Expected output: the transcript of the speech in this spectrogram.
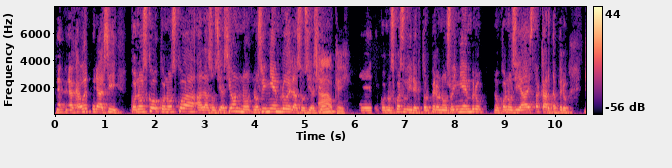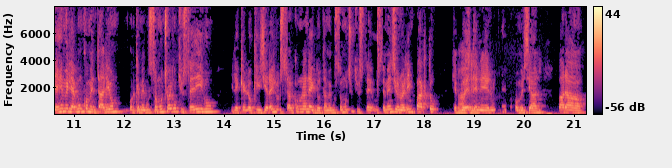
me, acabo de enterar, sí. Conozco, conozco a, la asociación, no, no soy miembro de la asociación. Ah, ok. Eh, conozco a su director, pero no soy miembro, no conocía esta carta, pero déjeme le hago un comentario porque me gustó mucho algo que usted dijo y le, que lo quisiera ilustrar con una anécdota. Me gustó mucho que usted, usted mencionó el impacto que ah, puede tener un centro comercial para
